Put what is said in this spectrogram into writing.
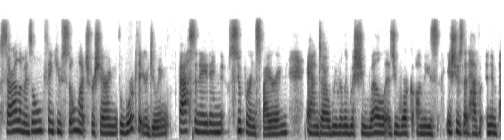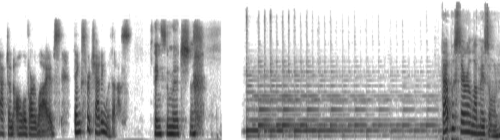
Sarah Lamaison, thank you so much for sharing the work that you're doing. Fascinating, super inspiring. And uh, we really wish you well as you work on these issues that have an impact on all of our lives. Thanks for chatting with us. Thanks so much. That was Sarah Lamaison,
